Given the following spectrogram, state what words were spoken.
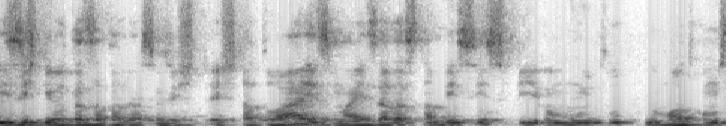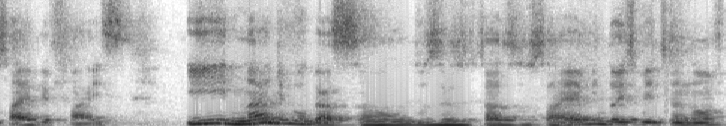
existem outras avaliações estaduais, mas elas também se inspiram muito no modo como o SAEB faz. E na divulgação dos resultados do SAEB, em 2019,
